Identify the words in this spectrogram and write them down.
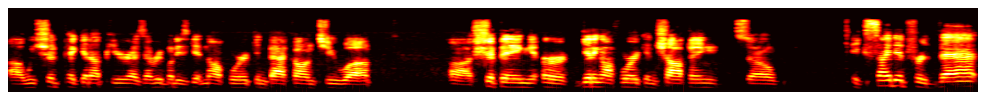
Uh, we should pick it up here as everybody's getting off work and back onto uh, shipping or getting off work and shopping. So excited for that.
